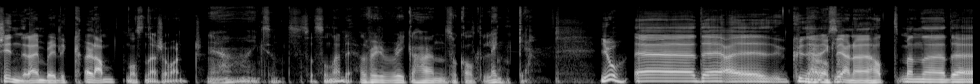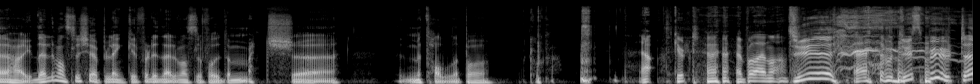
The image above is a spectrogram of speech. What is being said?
skinnreim blir litt klamt nå som det er så varmt. Ja, ikke sant. Så sånn er det. Fordi du ikke har en såkalt lenke. Jo, eh, det er, kunne jeg egentlig gjerne hatt, men eh, det, har det er litt vanskelig å kjøpe lenker, fordi det er litt vanskelig å få det til å matche eh, metallet på. Ja, kult. Hør på deg nå. Du, du spurte!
